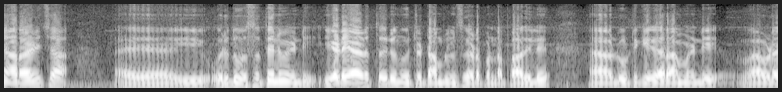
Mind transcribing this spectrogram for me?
ഞായറാഴ്ച ഈ ഒരു ദിവസത്തിന് വേണ്ടി ഈ ഇടയാഴത്ത് ഒരു നൂറ്റെട്ട് ആംബുലൻസ് കിടപ്പുണ്ട്. അപ്പോൾ അതിൽ ഡ്യൂട്ടിക്ക് കയറാൻ വേണ്ടി അവിടെ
